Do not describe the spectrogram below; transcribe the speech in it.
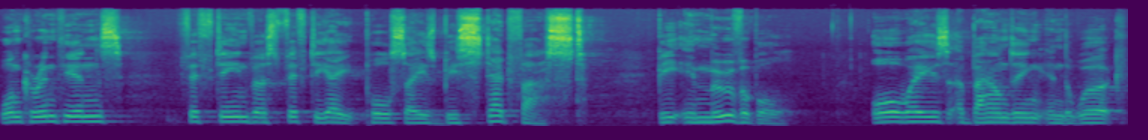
1 Corinthians 15, verse 58, Paul says, Be steadfast, be immovable, always abounding in the work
